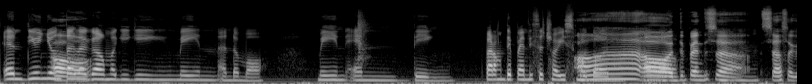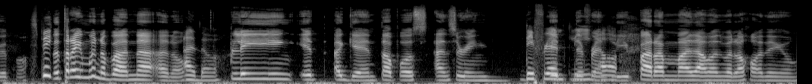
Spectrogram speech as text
And yun yung Oo. talagang magiging main, ano mo, main ending. Parang depende sa choice mo doon. Ah, Oo. oo, depende sa Mm. sasagot mo. Speak- Na-try mo na ba na, ano, Ano? playing it again tapos answering Differently. it differently para malaman mo lang kung ano yung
